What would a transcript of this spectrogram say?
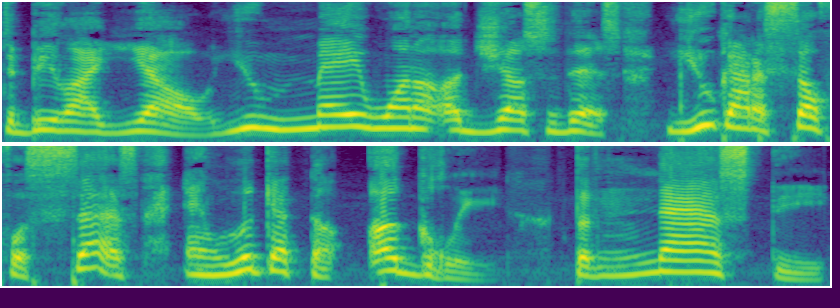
to be like, yo, you may want to adjust this. You got to self assess and look at the ugly, the nasty,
